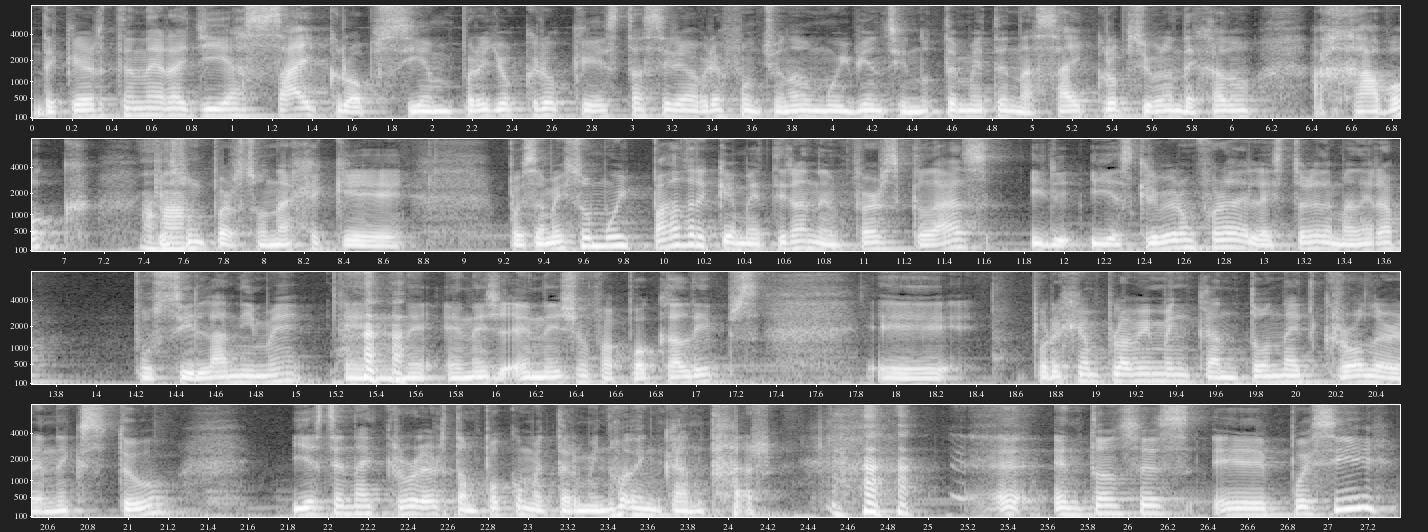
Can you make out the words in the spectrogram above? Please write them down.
de querer tener allí a Cyclops siempre. Yo creo que esta serie habría funcionado muy bien si no te meten a Cyclops y hubieran dejado a Havoc, que es un personaje que pues se me hizo muy padre que metieran en First Class y, escribieron fuera de la historia de manera pusilánime en, en, Age of Apocalypse. Eh, por ejemplo, a mí me encantó Nightcrawler en X2 y este Nightcrawler tampoco me terminó de encantar. Eh, entonces, eh, pues sí,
